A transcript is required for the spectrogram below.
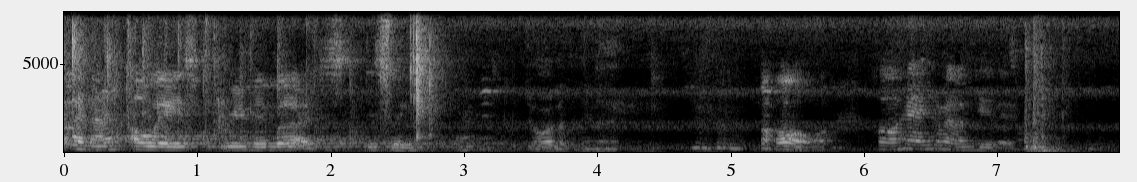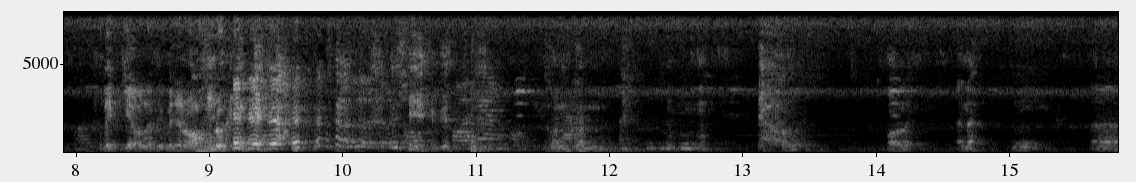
ี้อะไรนะ always remember this way ยอดเลยแบบนี้นะโอ้โหคอแห้งขึ้นมาทันทีเลย ไม่เกี่ยวเลยพี่ไม่ได้ร้องด้วยคนคนเอาเลยอันนะนี่อ่า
